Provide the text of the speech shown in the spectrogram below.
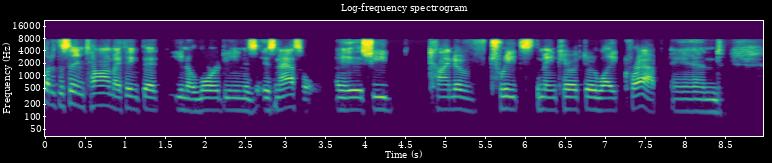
But at the same time, I think that you know Laura Dean is is an asshole. Uh, she kind of treats the main character like crap and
